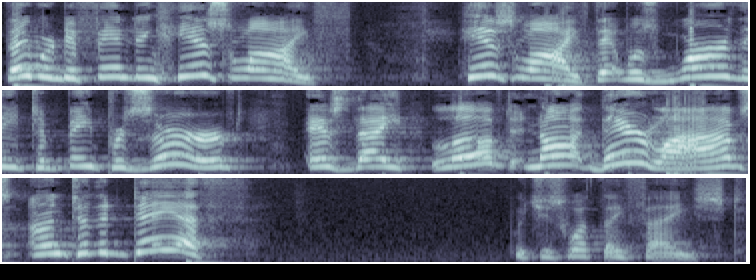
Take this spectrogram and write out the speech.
They were defending his life, his life that was worthy to be preserved as they loved not their lives unto the death, which is what they faced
